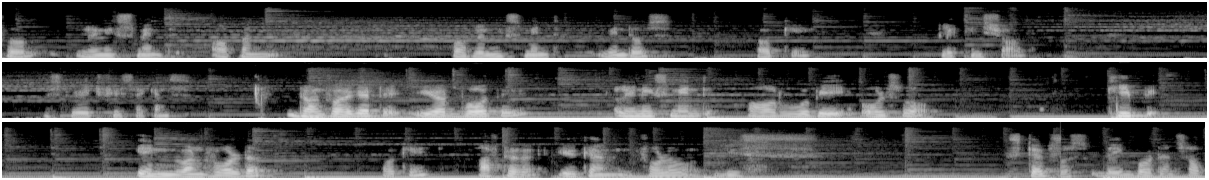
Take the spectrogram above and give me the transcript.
for linux mint open for Linux Mint Windows. Okay. Click install. Just wait few seconds. Don't forget your both Linux Mint or Wubi also. Keep in one folder. Okay. After you can follow these steps. The importance of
